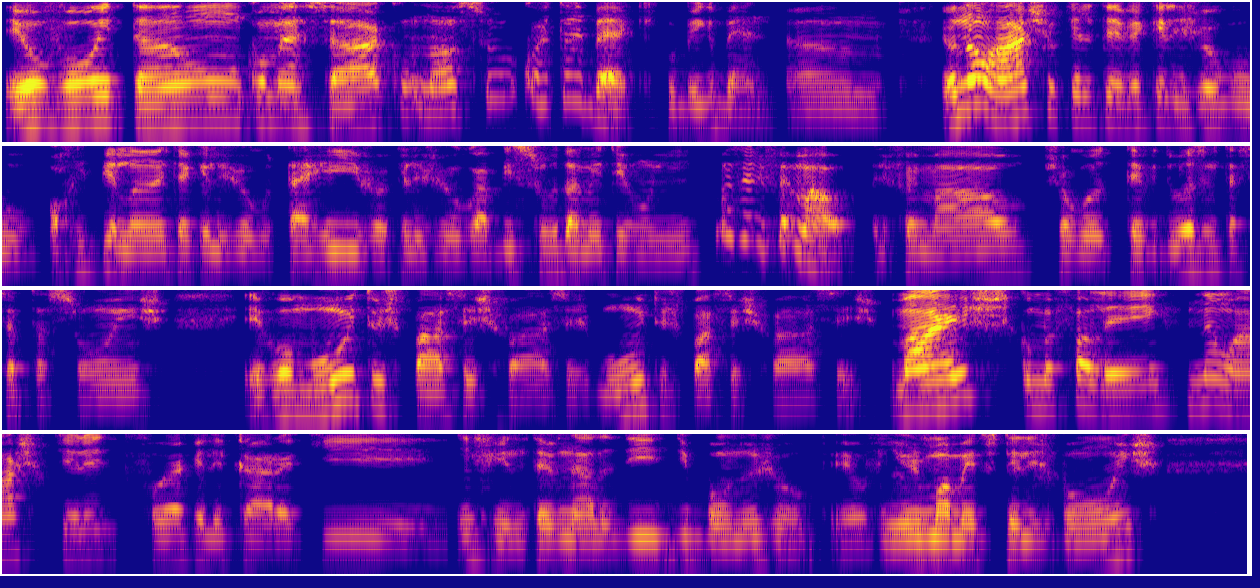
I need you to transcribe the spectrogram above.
eu vou então começar com o nosso quarterback, o Big Ben. Ahn, eu não acho que ele teve aquele jogo horripilante, aquele jogo terrível, aquele jogo absurdamente ruim, mas ele foi mal. Ele foi mal, jogou, teve duas interceptações, errou muitos passes fáceis, muitos passes fáceis. Mas, como eu falei, não acho que ele foi aquele cara que, enfim, não teve nada de, de bom no jogo. Eu vi os momentos deles bons,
